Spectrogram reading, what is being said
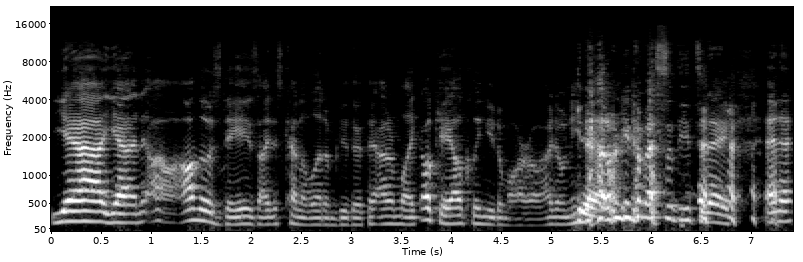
Yeah, yeah, and uh, on those days, I just kind of let them do their thing. I'm like, okay, I'll clean you tomorrow. I don't need, Yeah. I don't need to mess with you today. and uh,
